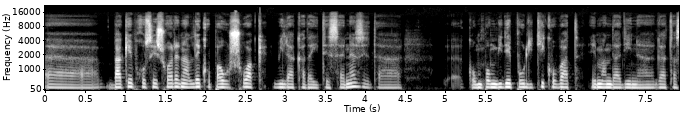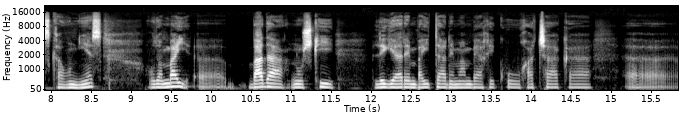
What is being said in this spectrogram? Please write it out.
uh, bake prozesuaren aldeko pausuak bilaka daitezen ez eta uh, konponbide politiko bat eman dadin uh, gatazka honiez. Odan bai, bada nuski legearen baitan eman beharreko jatsak uh, uh,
